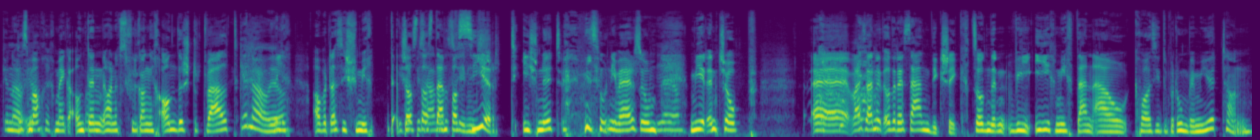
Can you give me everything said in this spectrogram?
Genau, Das ja. mache ich mega. Und dann habe ich das Gefühl, gehe ich anders durch die Welt. Genau, ja. Ich, aber das ist für mich, dass etwas das dann passiert, ist nicht, weil das Universum Ja, ja. mir einen Job, äh, weiß auch nicht, oder eine Sendung schickt, sondern weil ich mich dann auch quasi darum bemüht habe.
